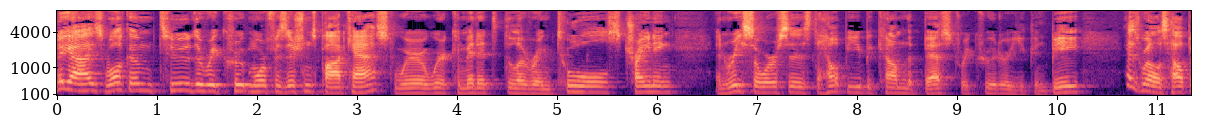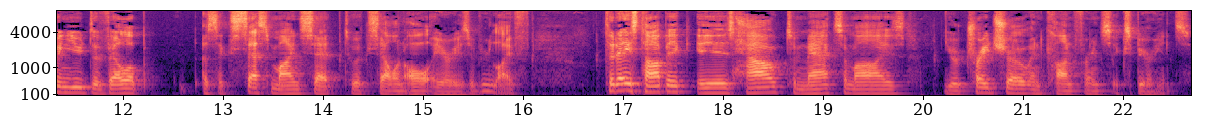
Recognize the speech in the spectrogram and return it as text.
Hey guys, welcome to the Recruit More Physicians podcast, where we're committed to delivering tools, training, and resources to help you become the best recruiter you can be, as well as helping you develop a success mindset to excel in all areas of your life. Today's topic is how to maximize your trade show and conference experience.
